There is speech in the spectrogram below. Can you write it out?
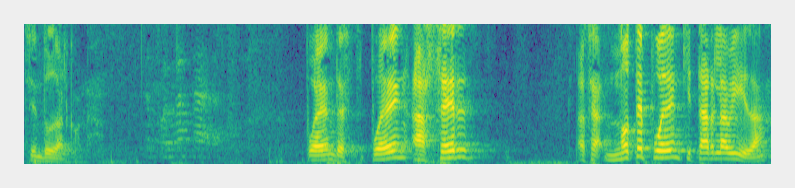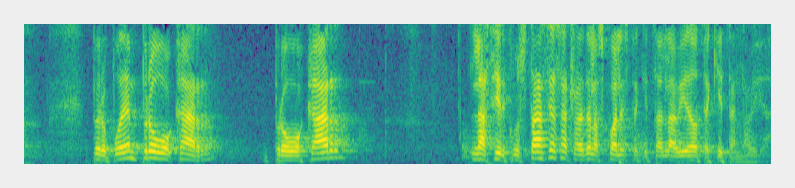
Sin duda alguna. Se puede matar. Pueden, pueden hacer, o sea, no te pueden quitar la vida, pero pueden provocar, provocar las circunstancias a través de las cuales te quitan la vida o te quitan la vida.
